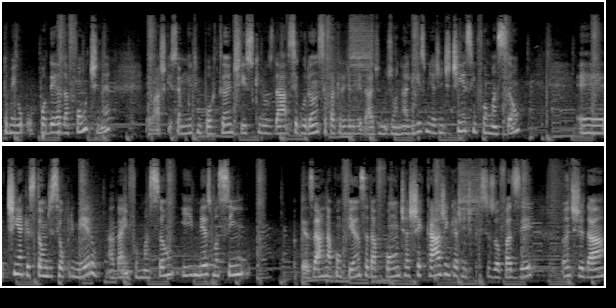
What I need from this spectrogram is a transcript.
também o poder da fonte, né? Eu acho que isso é muito importante, isso que nos dá segurança para a credibilidade no jornalismo, e a gente tinha essa informação. É, tinha a questão de ser o primeiro a dar informação, e mesmo assim, apesar na confiança da fonte, a checagem que a gente precisou fazer antes de dar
